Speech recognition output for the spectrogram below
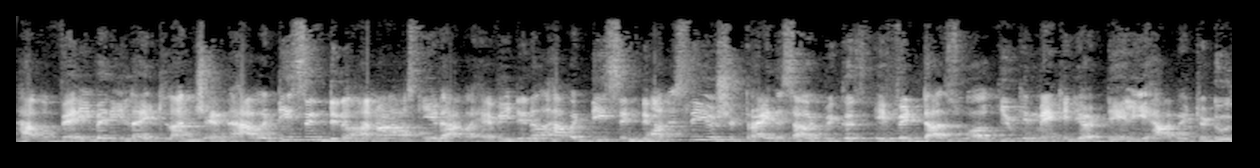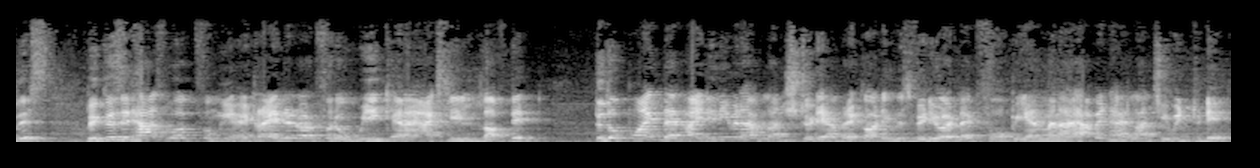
have a very very light lunch and have a decent dinner. I'm not asking you to have a heavy dinner have a decent dinner. Honestly you should try this out because if it does work you can make it your daily habit to do this because it has worked for me. I tried it out for a week and i actually loved it to the point that I didn't even have lunch today. I'm recording this video at like 4 p.m. and I haven't had lunch even today.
